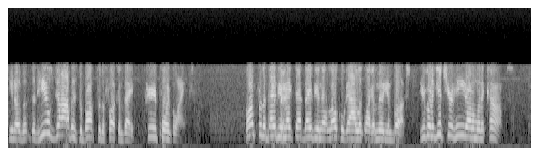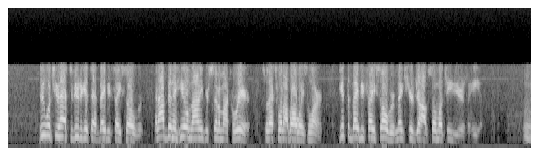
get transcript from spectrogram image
You know, the the heel's job is to bump for the fucking baby. Period. Point blank. Bump for the baby and make that baby and that local guy look like a million bucks. You're going to get your heat on him when it comes. Do what you have to do to get that baby face over. And I've been a heel 90% of my career, so that's what I've always learned. Get the baby face over. It makes your job so much easier as a heel. Hmm.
